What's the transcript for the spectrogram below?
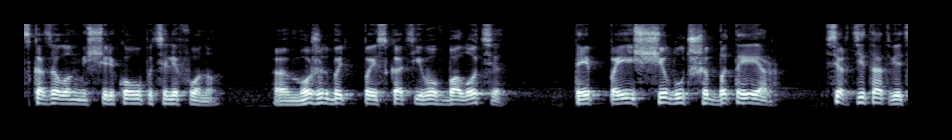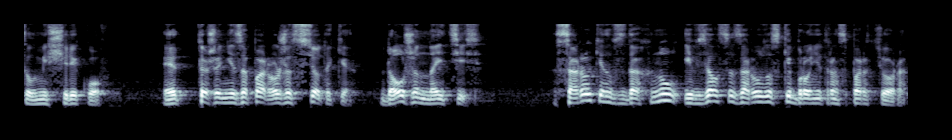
сказал он Мещерякову по телефону, «а «может быть, поискать его в болоте?» «Ты поищи лучше БТР», – сердито ответил Мещеряков. «Это же не Запорожец все-таки. Должен найтись». Сорокин вздохнул и взялся за розыски бронетранспортера.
